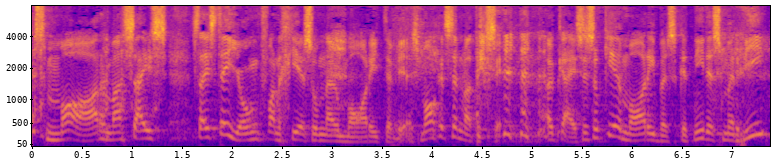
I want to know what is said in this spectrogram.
is maar, maar sy's sy's te jonk van gees om nou Marie te wees. Maak dit sin wat ek sê. Okay, sy's ook nie 'n Marie biscuit nie. Dis Marie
